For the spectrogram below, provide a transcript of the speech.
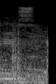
please.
